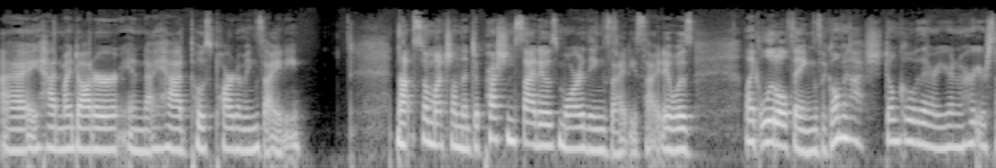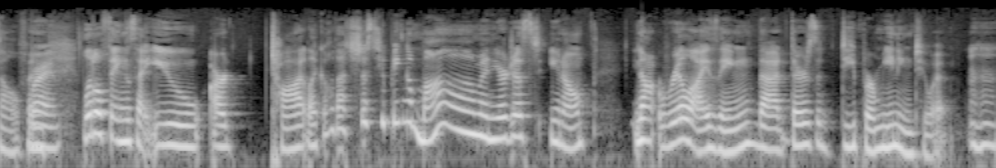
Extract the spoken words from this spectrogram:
I had my daughter and I had postpartum anxiety. Not so much on the depression side, it was more the anxiety side. It was like little things like, oh my gosh, don't go over there, you're going to hurt yourself. And Right. little things that you are taught, like, oh, that's just you being a mom. And you're just, you know, not realizing that there's a deeper meaning to it. Mm-hmm.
